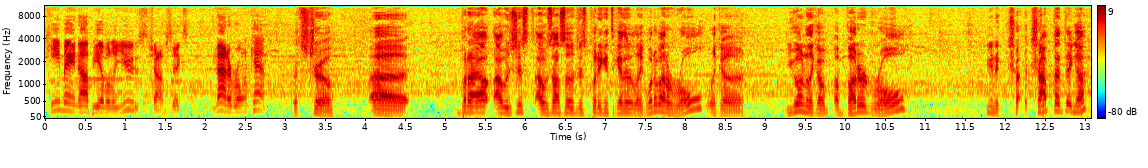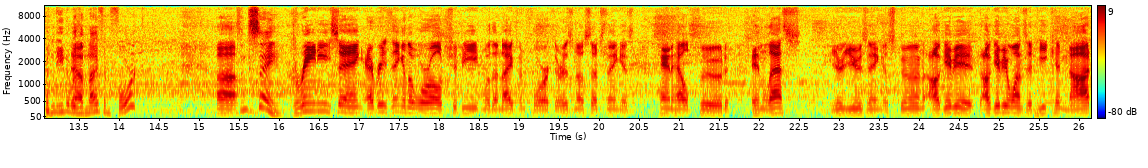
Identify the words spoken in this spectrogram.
he may not be able to use chopsticks. Not everyone can. That's true. Uh, but I, I was just, I was also just putting it together. Like, what about a roll? Like a, you go into like a, a buttered roll. You're gonna ch- chop that thing up and eat it with a knife and fork. Uh, It's insane. Greeny saying everything in the world should be eaten with a knife and fork. There is no such thing as handheld food unless you're using a spoon. I'll give you, I'll give you ones that he cannot.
